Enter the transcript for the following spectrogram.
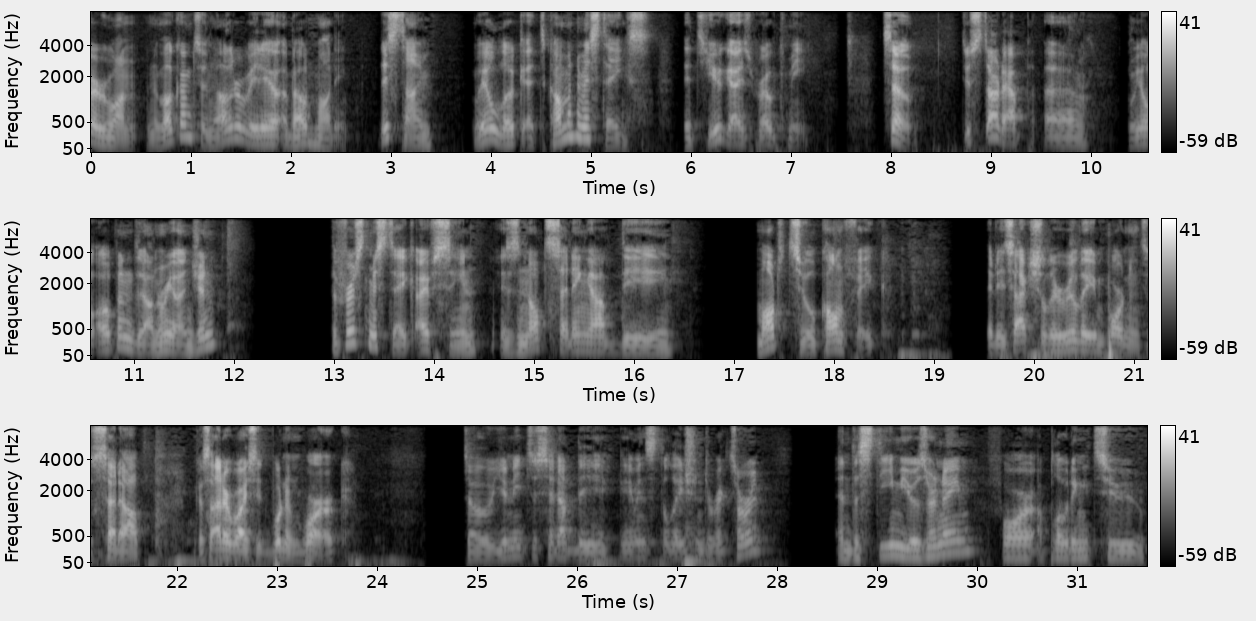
everyone and welcome to another video about modding. This time we'll look at common mistakes that you guys wrote me. So to start up uh, we'll open the Unreal Engine. The first mistake I've seen is not setting up the mod tool config. It is actually really important to set up because otherwise it wouldn't work. So you need to set up the game installation directory and the Steam username for uploading to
